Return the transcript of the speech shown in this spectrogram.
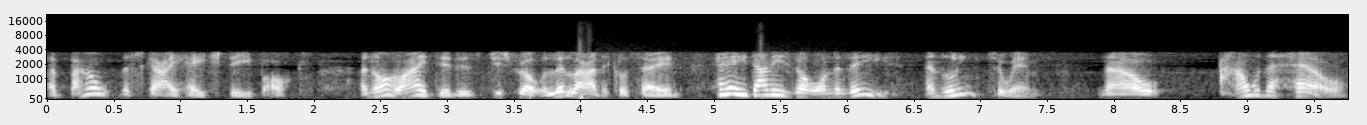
about the Sky HD box, and all I did is just wrote a little article saying, hey, Danny's got one of these, and linked to him. Now, how the hell,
